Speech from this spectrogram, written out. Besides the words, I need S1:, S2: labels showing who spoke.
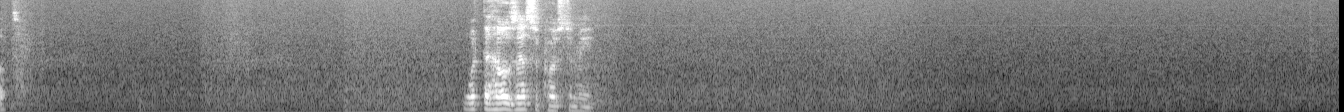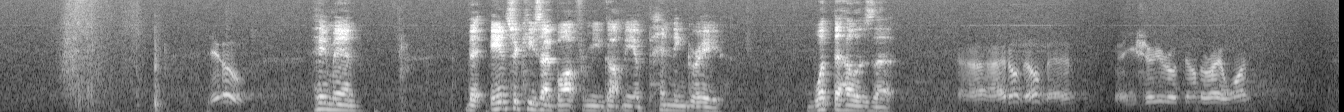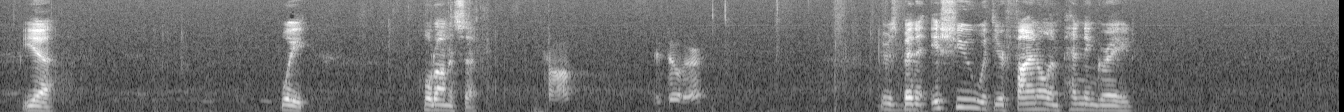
S1: What? What the hell is that supposed to mean?
S2: Yo,
S1: Hey man, the answer keys I bought from you got me a pending grade. What the hell is that?
S2: uh, I don't know, man. Are you sure you wrote down the right one?
S1: Yeah. Wait. Hold on a sec.
S2: Tom? You still there?
S1: There's been an issue with your final and pending grade.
